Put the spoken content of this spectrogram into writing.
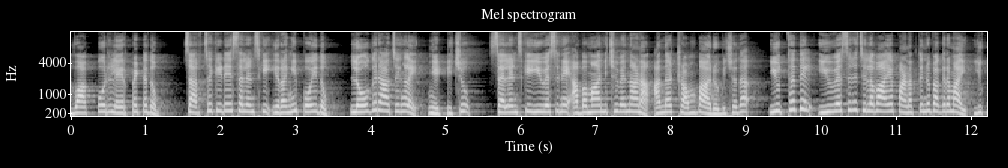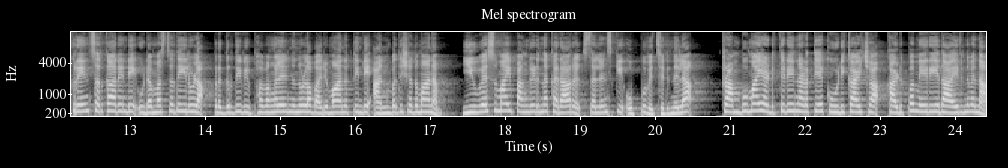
വാക്പോരിൽ ഏർപ്പെട്ടതും ചർച്ചയ്ക്കിടെ സെലൻസ്കി ഇറങ്ങിപ്പോയതും ലോകരാജ്യങ്ങളെ ഞെട്ടിച്ചു. സെലൻസ്കി യു എസിനെ അപമാനിച്ചുവെന്നാണ് അന്ന് ട്രംപ് ആരോപിച്ചത്. യുദ്ധത്തിൽ യു എസിന് ചിലവായ പണത്തിനു പകരമായി യുക്രൈൻ സർക്കാരിന്റെ ഉടമസ്ഥതയിലുള്ള പ്രകൃതി വിഭവങ്ങളിൽ നിന്നുള്ള വരുമാനത്തിന്റെ അൻപത് ശതമാനം യു എസുമായി പങ്കിടുന്ന കരാറിൽ സെലൻസ്കി ഒപ്പുവെച്ചിരുന്നില്ല. ട്രംപുമായി അടുത്തിടെ നടത്തിയ കൂടിക്കാഴ്ച കടുപ്പമേറിയതായിരുന്നുവെന്ന്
